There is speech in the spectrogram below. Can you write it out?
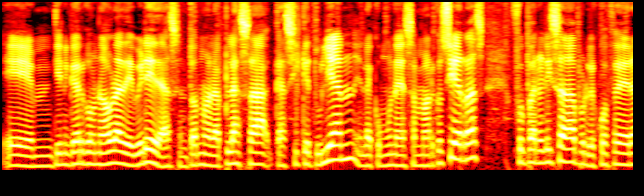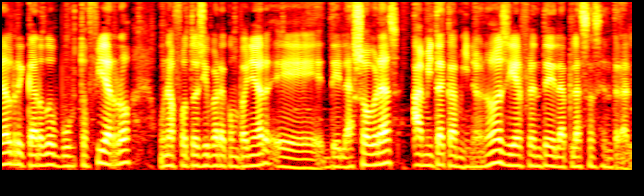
Em, tiene que ver con una obra de veredas en torno a la plaza Cacique Tulián en la comuna de San Marcos Sierras. Fue paralizada por el juez federal Ricardo Busto Fierro. Una foto allí para acompañar eh, de las obras a mitad camino, ¿no? allí al frente de la plaza central.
